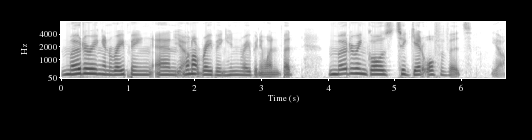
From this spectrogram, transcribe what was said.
murdering and raping and Yeah. well, not raping. He didn't rape anyone, but murdering girls to get off of it. yeah.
